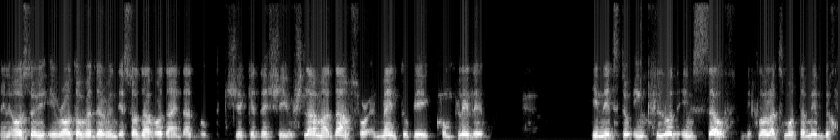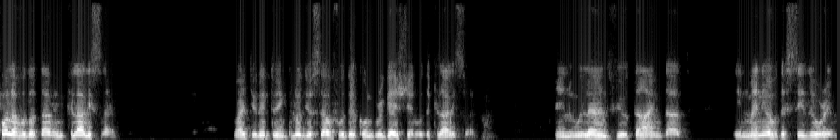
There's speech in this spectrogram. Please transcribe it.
And also he wrote over there in the Soda Avoda in that book, adam, for a man to be completed, he needs to include himself, right? You need to include yourself with the congregation, with the Klal Israel. And we learned few times that in many of the Sidurim,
